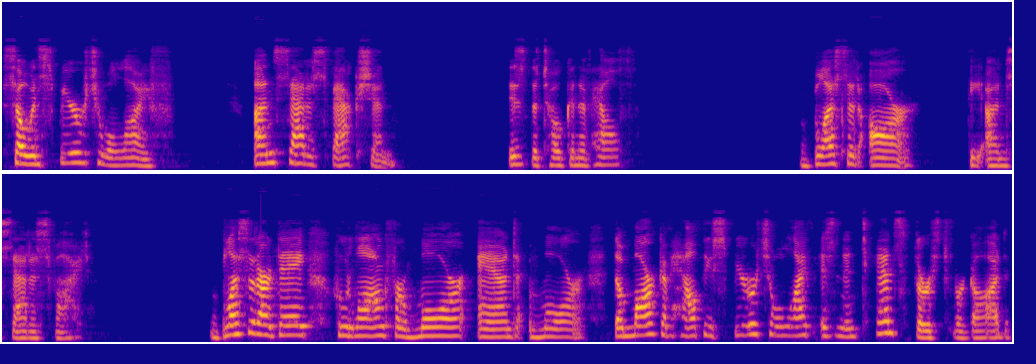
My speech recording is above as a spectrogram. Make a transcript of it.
So, in spiritual life, unsatisfaction is the token of health. Blessed are the unsatisfied. Blessed are they who long for more and more. The mark of healthy spiritual life is an intense thirst for God,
